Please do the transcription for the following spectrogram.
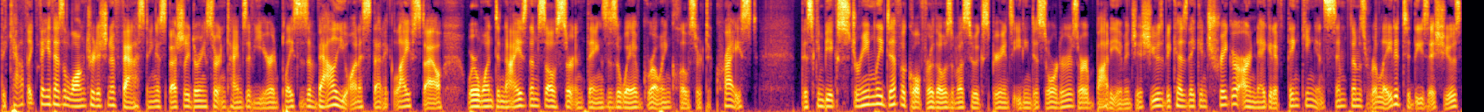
The Catholic faith has a long tradition of fasting, especially during certain times of year, and places a value on ascetic lifestyle where one denies themselves certain things as a way of growing closer to Christ. This can be extremely difficult for those of us who experience eating disorders or body image issues because they can trigger our negative thinking and symptoms related to these issues,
